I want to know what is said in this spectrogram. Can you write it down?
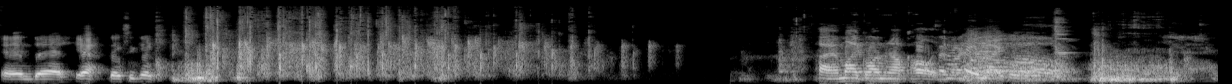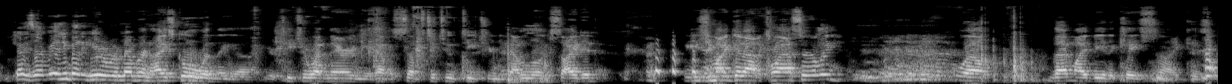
And uh, yeah, thanks again. Hi, I'm Michael. I'm an alcoholic. Hey, Michael. Guys, anybody here remember in high school when the uh, your teacher wasn't there and you have a substitute teacher and you got a little excited because you might get out of class early? Well, that might be the case tonight because I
